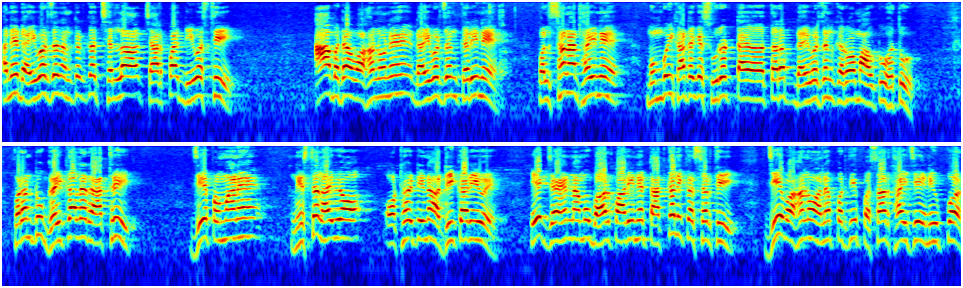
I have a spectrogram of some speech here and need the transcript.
અને ડાયવર્ઝન અંતર્ગત છેલ્લા ચાર પાંચ દિવસથી આ બધા વાહનોને ડાયવર્ઝન કરીને પલસાણા થઈને મુંબઈ ખાતે કે સુરત તરફ ડાયવર્ઝન કરવામાં આવતું હતું. પરંતુ ગઈકાલે રાત્રિ જે પ્રમાણે નેશનલ હાઈવે ઓથોરિટીના અધિકારીઓએ એક જાહેરનામું બહાર પાડીને તાત્કાલિક અસરથી જે વાહનો આના પરથી પસાર થાય છે એની ઉપર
